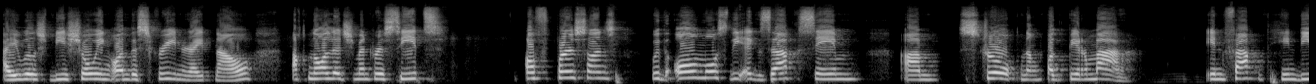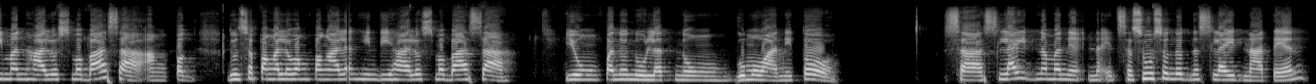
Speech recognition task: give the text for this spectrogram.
I will be showing on the screen right now acknowledgement receipts of persons with almost the exact same um, stroke ng pagpirma. In fact, hindi man halos mabasa ang pag dun sa pangalawang pangalan hindi halos mabasa yung panunulat nung gumawa nito. Sa slide naman na, sa susunod na slide natin,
